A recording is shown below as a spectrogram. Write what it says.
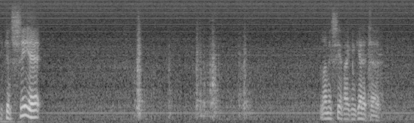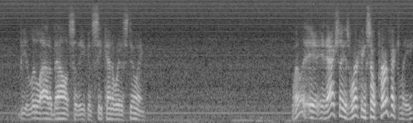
You can see it. Let me see if I can get it to be a little out of balance so that you can see kind of what it's doing. Well, it, it actually is working so perfectly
